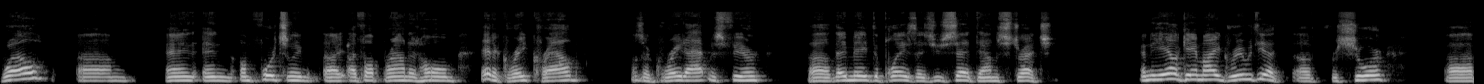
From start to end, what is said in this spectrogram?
well. Um, and and unfortunately, I, I, thought Brown at home they had a great crowd. It was a great atmosphere. Uh, they made the plays, as you said, down the stretch. And the Yale game, I agree with you uh, for sure. Uh,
